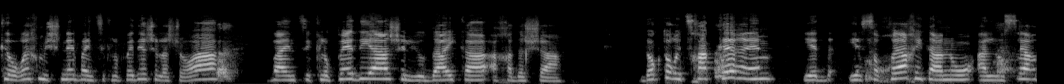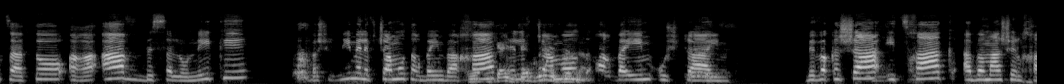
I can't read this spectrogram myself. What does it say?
כעורך משנה באנציקלופדיה של השואה והאנציקלופדיה של יודאיקה החדשה. דוקטור יצחק כרם יד... ישוחח איתנו על נושא הרצאתו הרעב בסלוניקי בשנים 1941-1942. בבקשה, יצחק, הבמה שלך.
